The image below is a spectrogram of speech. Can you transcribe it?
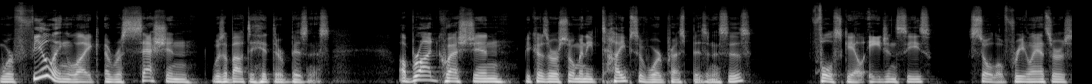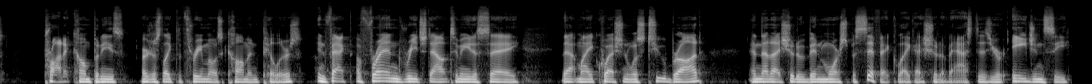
were feeling like a recession was about to hit their business. A broad question because there are so many types of WordPress businesses full scale agencies, solo freelancers, product companies are just like the three most common pillars. In fact, a friend reached out to me to say that my question was too broad and that I should have been more specific. Like I should have asked, is your agency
